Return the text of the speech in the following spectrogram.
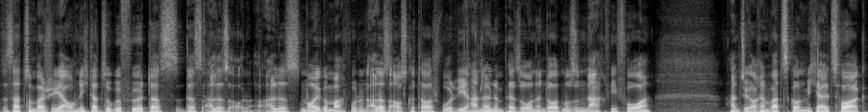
das hat zum Beispiel ja auch nicht dazu geführt, dass das alles, alles neu gemacht wurde und alles ausgetauscht wurde. Die handelnden Personen in Dortmund sind nach wie vor Hans-Joachim Watzke und Michael Zorg.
